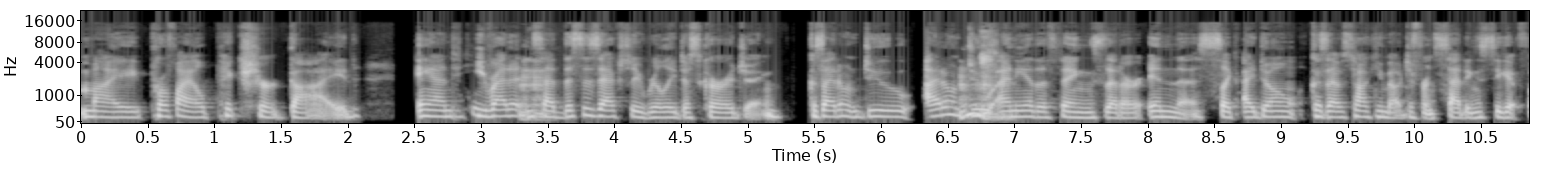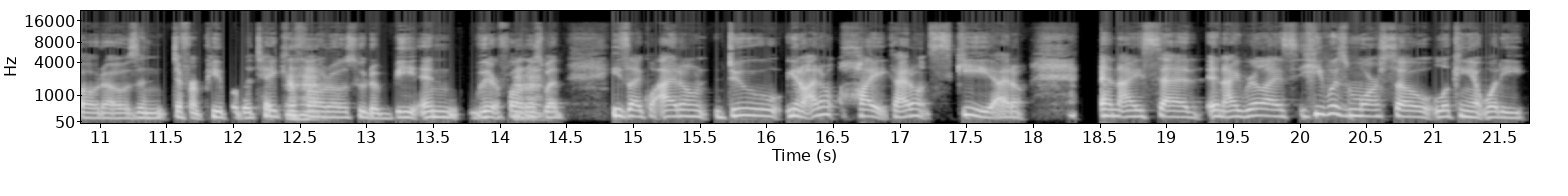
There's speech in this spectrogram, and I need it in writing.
my profile picture guide, and he read it and mm-hmm. said, "This is actually really discouraging because I don't do I don't do mm. any of the things that are in this. Like I don't because I was talking about different settings to get photos and different people to take your mm-hmm. photos, who to be in their photos mm-hmm. with. He's like, "Well, I don't do, you know, I don't hike, I don't ski, I don't." And I said, and I realized he was more so looking at what he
